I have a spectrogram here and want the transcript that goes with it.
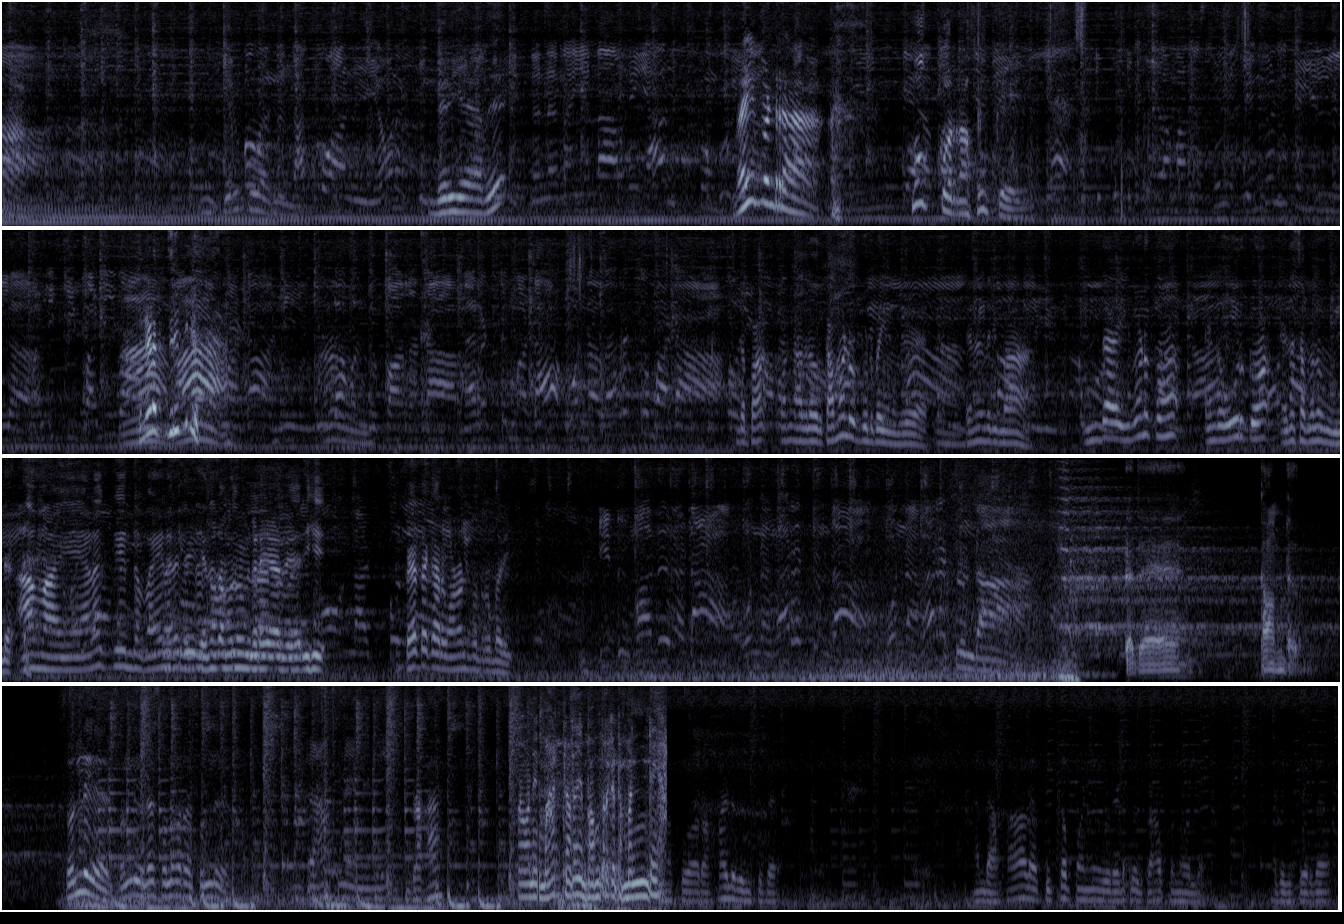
தெரியாது. ட்ரை பண்றா. ஹூக் போடுறா ஹூக்கு. என்னடா திருப்பி இந்த பா அதுல ஒரு கமெண்ட் போட்டுருப்பாங்க உங்களுக்கு என்ன தெரியுமா? இந்த இவனுக்கும் எங்க ஊருக்கும் எந்த சம்மந்தமும் இல்லை. ஆமா எனக்கு இந்த பயலுக்கு எனக்கு எந்த சம்மந்தமும் கிடையாது. பேட்டைக்காரன் அனௌன்ஸ் பண்ற மாதிரி. சொல்லு சொல்லு ஏதாவது சொல்ல வர சொல்லு. அவனை மாட்டாடா பம்பர கட்ட மண்டே அப்போ ஒரு ஹால் இருந்துச்சு அந்த ஹாலை பிக்கப் பண்ணி ஒரு இடத்துல ட்ராப் பண்ணுவோம்ல. அதுக்கு பேர் தான்.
